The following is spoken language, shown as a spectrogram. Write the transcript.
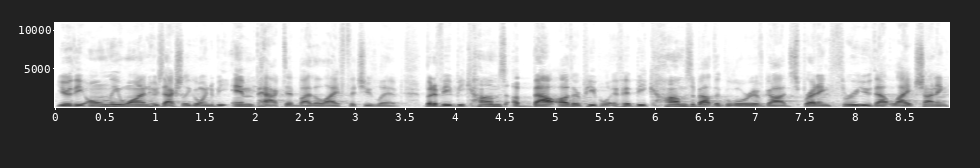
You're the only one who's actually going to be impacted by the life that you lived. But if it becomes about other people, if it becomes about the glory of God spreading through you, that light shining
